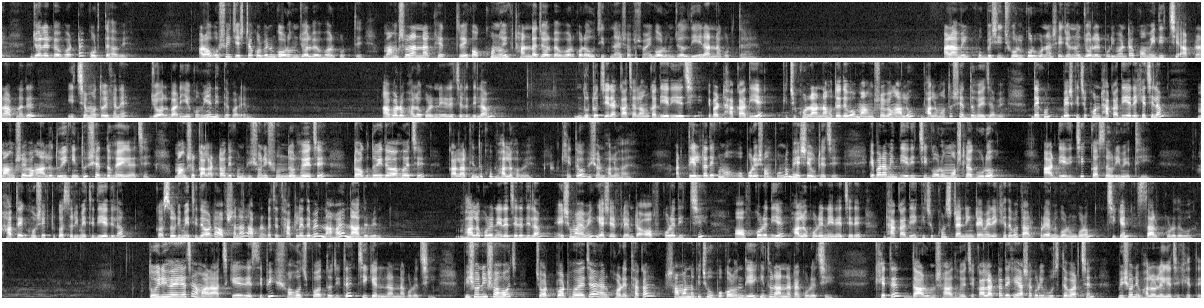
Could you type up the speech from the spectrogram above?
জলের ব্যবহারটা করতে হবে। আর অবশ্যই চেষ্টা করবেন গরম জল ব্যবহার করতে। মাংস রান্নার ক্ষেত্রে কখনোই ঠান্ডা জল ব্যবহার করা উচিত নয়, সবসময় গরম জল দিয়েই রান্না করতে হয়। আর আমি খুব বেশি ঝোল করব না সেই জন্য জলের পরিমাণটা কমই দিচ্ছি। আপনারা আপনাদের ইচ্ছে মতো এখানে জল বাড়িয়ে কমিয়ে নিতে পারেন। আবারও ভালো করে নেড়ে চেড়ে দিলাম। দুটো চেরা কাঁচা লঙ্কা দিয়ে দিয়েছি। এবার ঢাকা দিয়ে কিছুক্ষণ রান্না হতে দেবো। মাংস এবং আলু ভালো মতো সেদ্ধ হয়ে যাবে। দেখুন, বেশ কিছুক্ষণ ঢাকা দিয়ে রেখেছিলাম। মাংস এবং আলু দুই কিন্তু সেদ্ধ হয়ে গেছে। মাংসর কালারটাও দেখুন ভীষণই সুন্দর হয়েছে। টক দই দেওয়া হয়েছে। কালার কিন্তু খুব ভালো হবে। খেতেও ভীষণ ভালো হয়। আর তেলটা দেখুন, ওপরে সম্পূর্ণ ভেসে উঠেছে। এবার আমি দিয়ে দিচ্ছি গরম মশলা গুঁড়ো আর দিয়ে দিচ্ছি কসৌরি মেথি। হাতে ঘষে একটু কসুরি মেথি দিয়ে দিলাম। কসুরি মেথি দেওয়াটা অপশানাল, আপনার কাছে থাকলে দেবেন, না হয় না দেবেন। ভালো করে নেড়ে চেড়ে দিলাম। এই সময় আমি গ্যাসের ফ্লেমটা অফ করে দিচ্ছি। অফ করে দিয়ে ভালো করে নেড়ে চেড়ে ঢাকা দিয়ে কিছুক্ষণ স্ট্যান্ডিং টাইমে রেখে দেবো। তারপরে আমি গরম গরম চিকেন সার্ভ করে দেবো। তৈরি হয়ে গেছে। আমার আজকের রেসিপি সহজ পদ্ধতিতে চিকেন রান্না করেছি। ভীষণই সহজ, চটপট হয়ে যায় আর ঘরে থাকা সামান্য কিছু উপকরণ দিয়েই কিন্তু রান্নাটা করেছি। খেতে দারুণ স্বাদ হয়েছে। কালারটা দেখে আশা করি বুঝতে পারছেন। ভীষণই ভালো লেগেছে খেতে।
